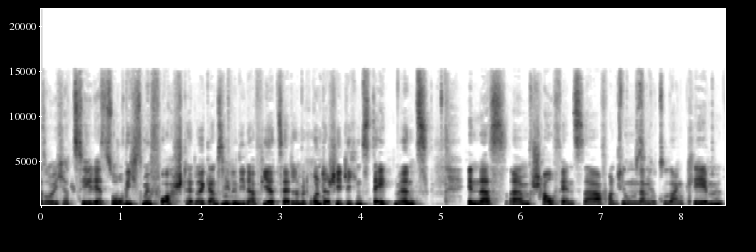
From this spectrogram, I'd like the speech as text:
also ich erzähle jetzt so, wie ich es mir vorstelle, ganz viele mhm. DIN A4-Zettel mit unterschiedlichen Statements in das ähm, Schaufenster von innen dann sozusagen kleben,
